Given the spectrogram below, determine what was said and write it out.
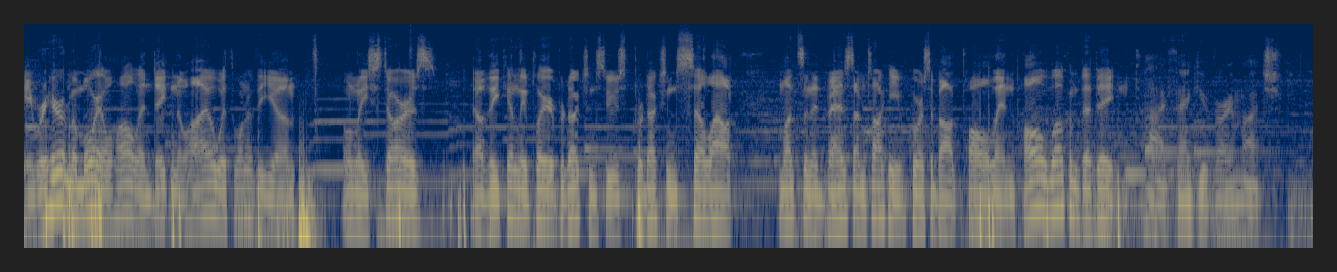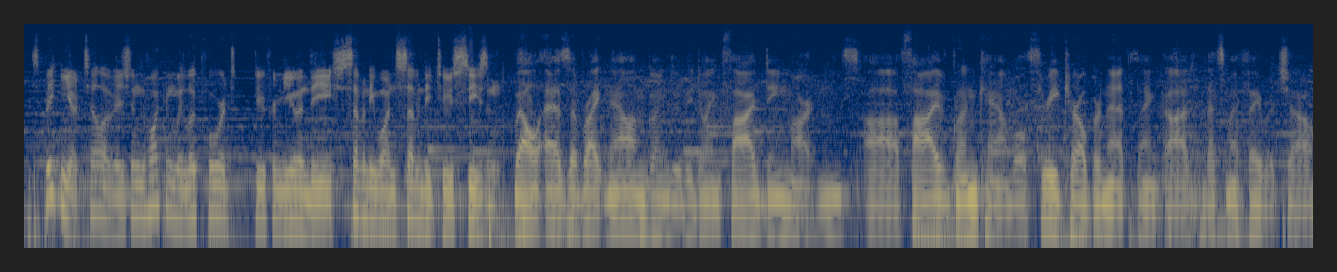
Okay, we're here at Memorial Hall in Dayton, Ohio, with one of the um, only stars of the Kenley Player Productions, whose productions sell out months in advance. I'm talking, of course, about Paul Lynde. Paul, welcome to Dayton. Hi, thank you very much. Speaking of television, what can we look forward to from you in the 71-72 season? Well, as of right now, I'm going to be doing five Dean Martins, uh, five Glen Campbell, three Carol Burnett, thank God. That's my favorite show.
